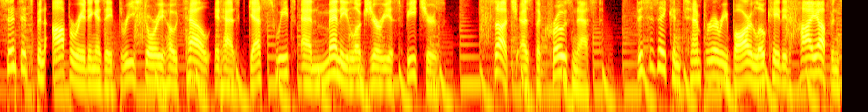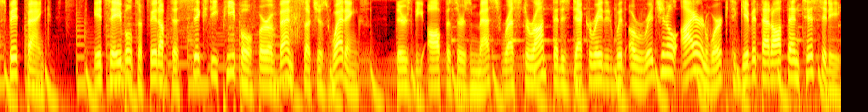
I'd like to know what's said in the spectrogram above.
Since it's been operating as a three story hotel, it has guest suites and many luxurious features, such as the Crow's Nest. This is a contemporary bar located high up in Spitbank. It's able to fit up to 60 people for events such as weddings. There's the Officer's Mess restaurant that is decorated with original ironwork to give it that authenticity.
